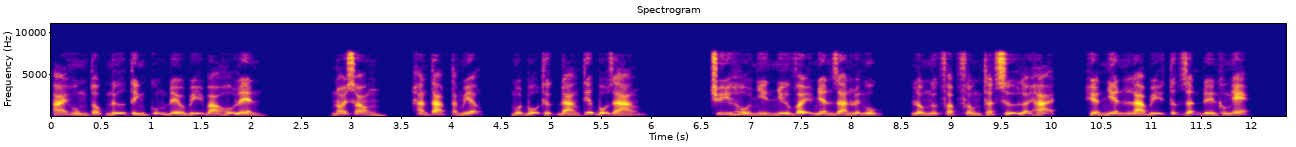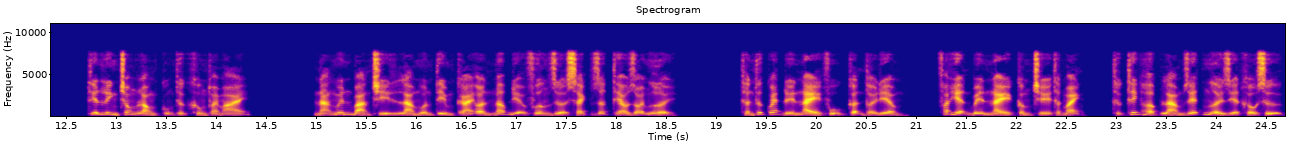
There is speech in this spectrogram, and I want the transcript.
Ải hùng tộc nữ tính cũng đều bị bảo hộ lên. Nói xong, hắn tạp tạp miệng, một bộ thực đáng tiếc bộ dáng. Truy hổ nhìn như vậy nhân gian luyện ngục, lồng ngực phập phồng thật sự lợi hại, hiển nhiên là bị tức giận đến không nhẹ. Thiên linh trong lòng cũng thực không thoải mái. Nàng nguyên bản chỉ là muốn tìm cái ẩn nấp địa phương rửa sạch rất theo dõi người. Thân thức quét đến này phụ cận thời điểm, phát hiện bên này cấm chế thật mạnh, thực thích hợp làm giết người diệt khẩu sự,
